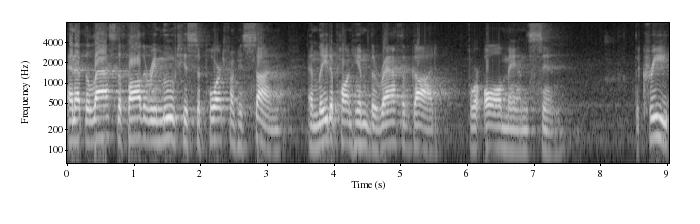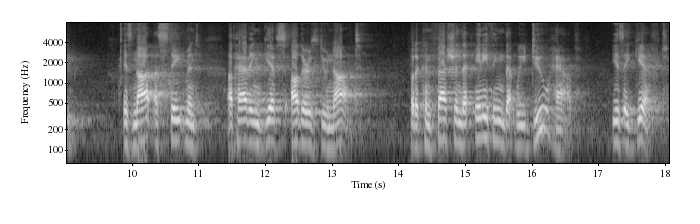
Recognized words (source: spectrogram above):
And at the last, the Father removed his support from his Son and laid upon him the wrath of God for all man's sin. The Creed is not a statement of having gifts others do not, but a confession that anything that we do have is a gift,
